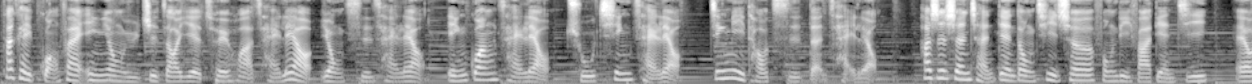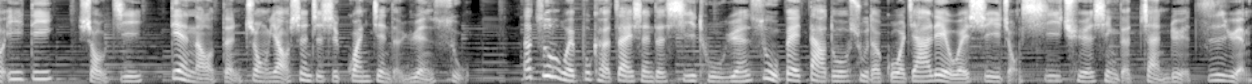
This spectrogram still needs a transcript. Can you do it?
它可以广泛应用于制造业催化材料、永磁材料、荧光材料、除氢材料、精密陶瓷等材料。它是生产电动汽车、风力发电机、LED 手机。电脑等重要甚至是关键的元素，那作为不可再生的稀土元素，被大多数的国家列为是一种稀缺性的战略资源，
